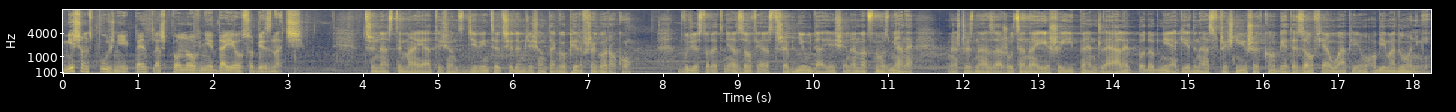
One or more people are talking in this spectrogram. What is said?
Miesiąc później pętlarz ponownie daje o sobie znać. 13 maja 1971 roku. Dwudziestoletnia Zofia Strzebni udaje się na nocną zmianę. Mężczyzna zarzuca na jej szyi pętlę, ale podobnie jak jedna z wcześniejszych kobiet, Zofia łapie ją obiema dłońmi.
